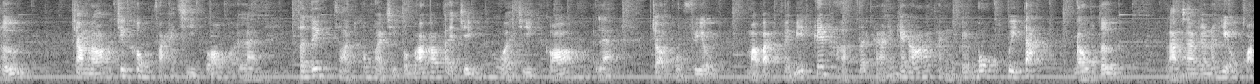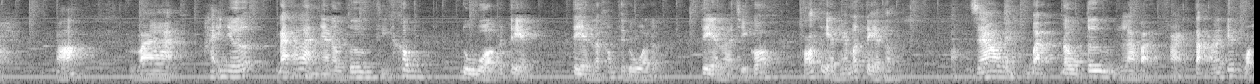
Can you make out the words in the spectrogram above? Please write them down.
thứ trong đó chứ không phải chỉ có gọi là phân tích thuật không phải chỉ có báo cáo tài chính không phải chỉ có là chọn cổ phiếu mà bạn phải biết kết hợp tất cả những cái đó thành một cái bộ quy tắc đầu tư làm sao cho nó hiệu quả. Đó và hãy nhớ đã là nhà đầu tư thì không đùa với tiền. Tiền là không thể đùa được. Tiền là chỉ có có tiền hay mất tiền thôi. Giao bạn đầu tư là bạn phải tạo ra kết quả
